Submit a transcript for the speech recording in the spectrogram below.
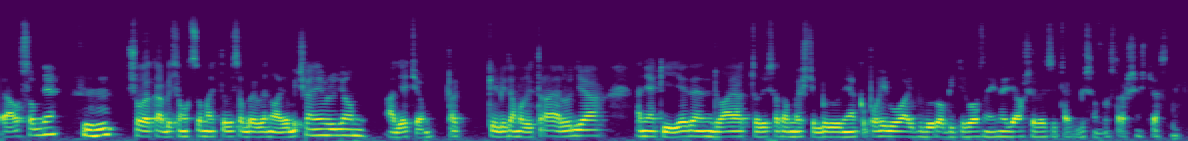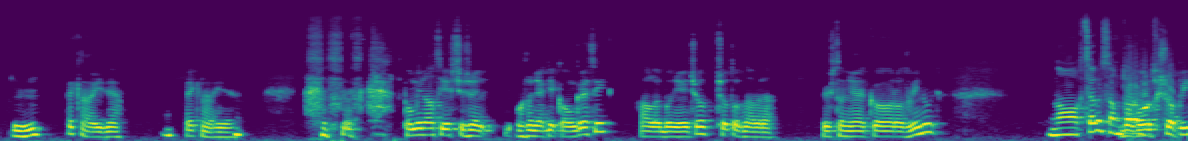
ja osobne, Mhm. človeka by som chcel mať, ktorý sa bude venovať obyčajným ľuďom a deťom. Tak keď by tam boli traja ľudia a nejaký jeden, dvaja, ktorí sa tam ešte budú nejako pohybovať, budú robiť rôzne iné ďalšie veci, tak by som bol strašne šťastný. Mhm. Pekná vízia. Pekná vízia. Spomínal si ešte, že možno nejaké kongresy? Alebo niečo? Čo to znamená? Vieš to nejako rozvinúť? No, chcel by som to robiť, workshopy?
